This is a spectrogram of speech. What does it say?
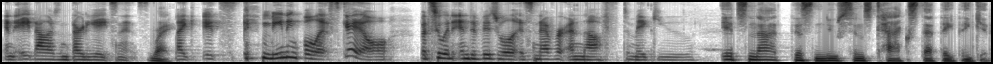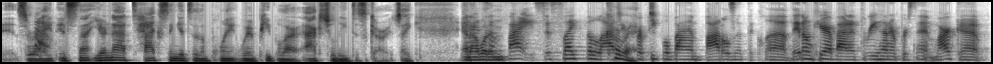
and eight dollars and thirty eight cents. Right. Like it's meaningful at scale, but to an individual, it's never enough to make you it's not this nuisance tax that they think it is, right? No. It's not. You're not taxing it to the point where people are actually discouraged. Like, and, and I would advice. It's like the logic correct. for people buying bottles at the club. They don't care about a 300 percent markup.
